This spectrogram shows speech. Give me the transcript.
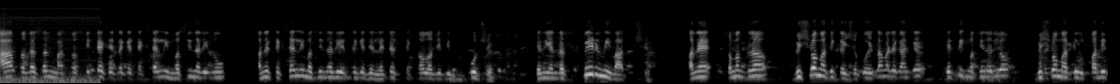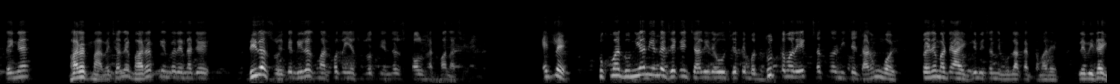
આ પ્રદર્શન માત્ર સિટેક્સ એટલે કે ટેક્સટાઇલની મશીનરીનું અને ટેક્સટાઇલની મશીનરી એટલે કે જે લેટેસ્ટ ટેકનોલોજીથી ભરપૂર છે, તેની અંદર સ્પીડની વાત છે. અને સમગ્ર વિશ્વમાંથી કહી શકું એટલા માટે કારણ કે કેટલીક મશીનરીઓ વિશ્વમાંથી ઉત્પાદિત થઈને ભારતમાં આવે છે અને ભારતની અંદર એના જે ડીલર્સ હોય તે ડીલર્સ મારફત અહીંયા સુરતની અંદર સ્ટોલ રાખવાના છે. એટલે ટૂંકમાં દુનિયાની અંદર જે કંઈ ચાલી રહ્યું છે તે બધું જ તમારે એક છત્ર નીચે જાણવું હોય તો એને માટે આ એક્ઝિબિશનની મુલાકાત તમારે લેવી થઈ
